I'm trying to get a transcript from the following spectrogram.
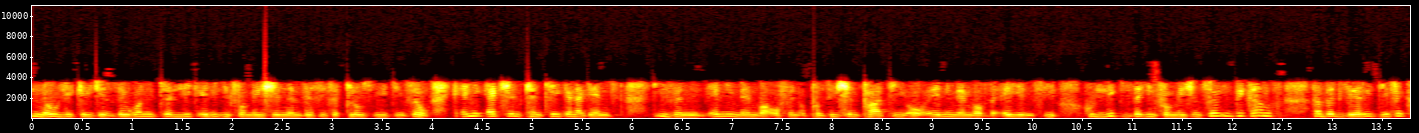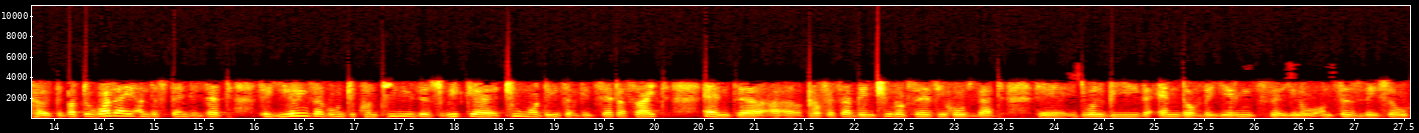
no leakages, they won't leak any information, and this is a closed meeting. So any action can be taken against even any member of an opposition party or any member of the ANC who leaks the information. So it becomes a bit very difficult. But what I understand is that the hearings are going to continue this week. Uh, two more days have been set aside, and uh, uh, Professor Ben Turok says he hopes that uh, it will be the end of the hearings, you know, on Thursday. So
